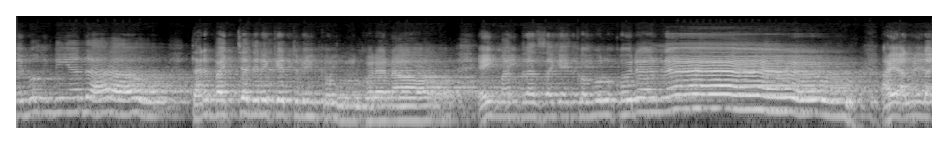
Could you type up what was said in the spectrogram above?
জীবন দিয়ে দাও। তার বাচ্চাদেরকে তুমি কবুল করে নাও। এই মাদ্রাসাকে কবুল করে নাও। আয় আল্লাহ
